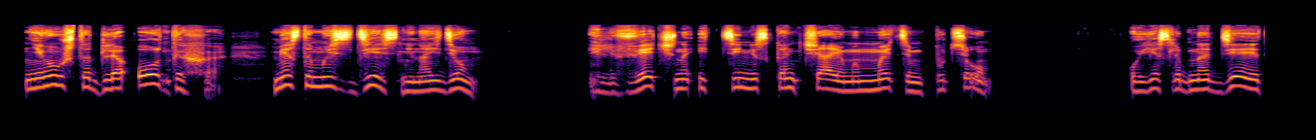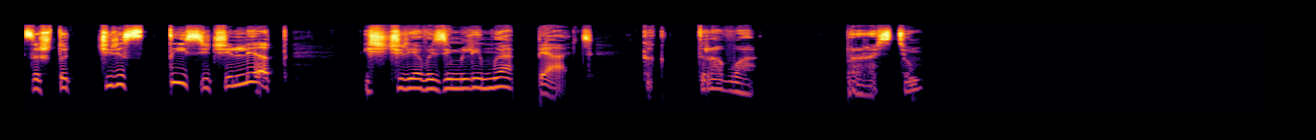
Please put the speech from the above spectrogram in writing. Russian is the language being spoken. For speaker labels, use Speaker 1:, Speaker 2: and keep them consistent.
Speaker 1: Неужто для отдыха места мы здесь не найдем? Или вечно идти нескончаемым этим путем? О, если б надеяться, что через тысячи лет из чрева земли мы опять, как трава, прорастем?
